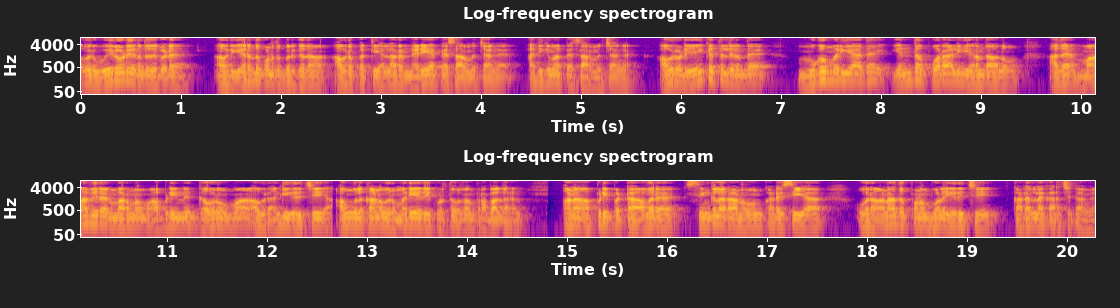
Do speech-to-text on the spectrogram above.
அவர் உயிரோடு இருந்ததை விட அவர் இறந்து போனது பிறகு தான் அவரை பற்றி எல்லாரும் நிறைய பேச ஆரம்பித்தாங்க அதிகமாக பேச ஆரம்பித்தாங்க அவரோட இயக்கத்தில் இருந்த முகமரியாத எந்த போராளி இறந்தாலும் அதை மாவீரர் மரணம் அப்படின்னு கௌரவமாக அவர் அங்கீகரித்து அவங்களுக்கான ஒரு மரியாதை கொடுத்தவர் தான் பிரபாகரன். ஆனால் அப்படிப்பட்ட அவரை சிங்கள ராணுவம் கடைசியாக ஒரு அனாத பணம் போல எரித்து கடலில் கரைச்சிட்டாங்க.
